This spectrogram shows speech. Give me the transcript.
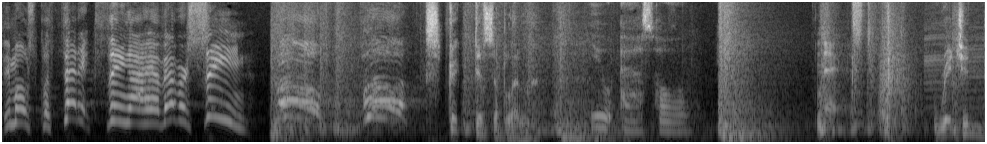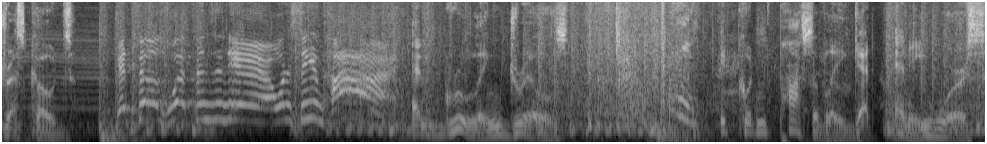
the most pathetic thing I have ever seen. Pull, pull. Strict discipline, You asshole. Next. rigid dress codes, Get those weapons in the air. I want to see them high. and grueling drills. It couldn't possibly get any worse.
